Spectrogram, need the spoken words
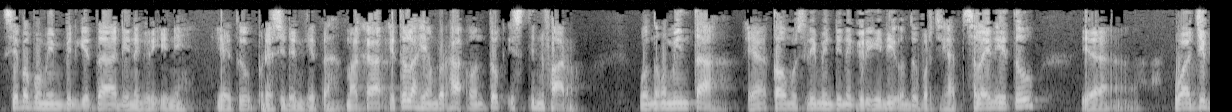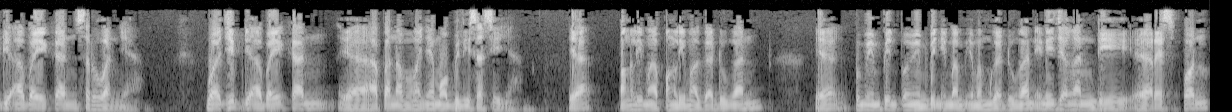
siapa pemimpin kita di negeri ini, yaitu presiden kita. Maka itulah yang berhak untuk istinfar, untuk meminta ya kaum muslimin di negeri ini untuk berjihad. Selain itu, ya wajib diabaikan seruannya. Wajib diabaikan ya apa namanya mobilisasinya. Ya, panglima-panglima gadungan, ya pemimpin-pemimpin imam-imam gadungan ini jangan direspon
